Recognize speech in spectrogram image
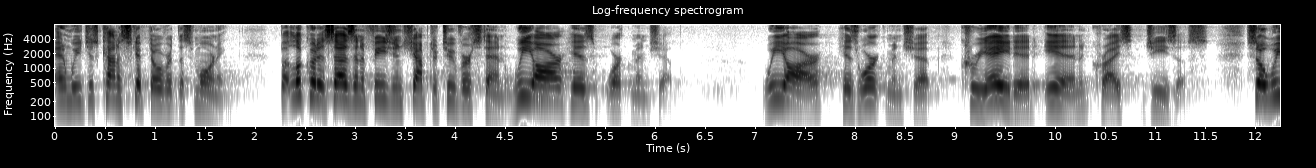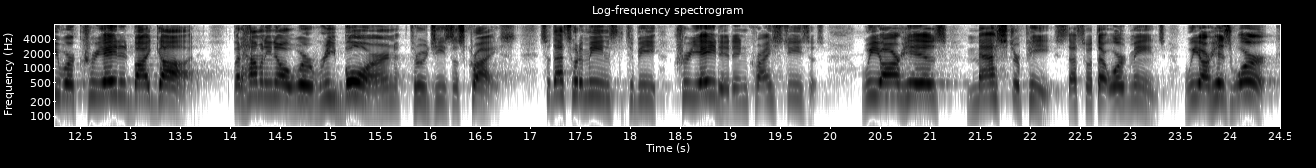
And we just kind of skipped over it this morning. But look what it says in Ephesians chapter 2, verse 10. We are his workmanship. We are his workmanship, created in Christ Jesus. So we were created by God. But how many know we're reborn through Jesus Christ? So that's what it means to be created in Christ Jesus. We are his masterpiece. That's what that word means. We are his work.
